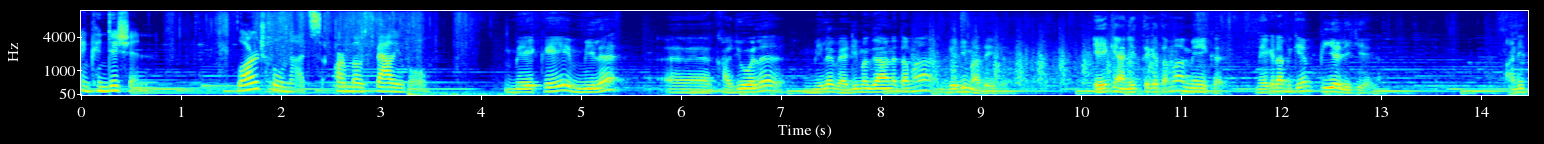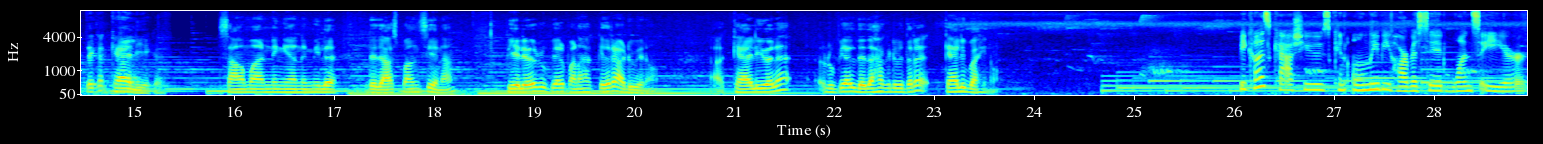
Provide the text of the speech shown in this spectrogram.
and condition. large whole nuts are most valuable. මේකේ මිල කජුවල මිල වැඩිම ගාන තමා ගෙඩි මදේක. ඒක අනිත් එක තමා මේක මේකට අපි කියම් පියලි කියලා. අනිත් එක කෑලි එක. සාමාන්‍යෙන් යන මිල දෙදස් පන්සිය නම් පියලව රුපියල් පණහක් විතර අඩු වෙනවා. කෑලිවල රුපියල් දෙදහකට විතර කෑලි බහිනවා. Because cashews can only be harvested once a year,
